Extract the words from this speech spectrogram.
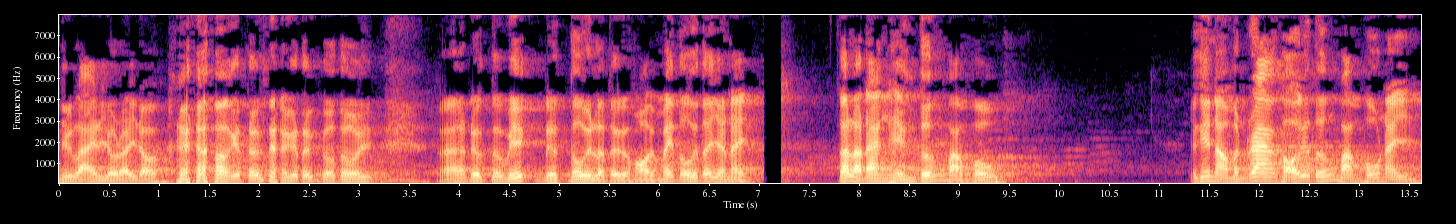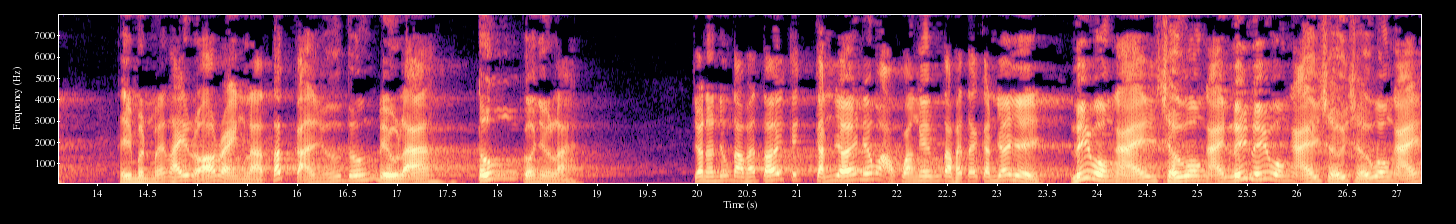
như lai vô đây đâu. Cái tướng này là cái tướng của tôi. Đó, được tôi biết được tôi là từ hồi mấy tuổi tới giờ này. Đó là đang hiện tướng phàm phu. Khi nào mình ra khỏi cái tướng phàm phu này thì mình mới thấy rõ ràng là tất cả những tướng đều là tướng của như lai cho nên chúng ta phải tới cái cảnh giới, nếu mà học quan nghiêm, chúng ta phải tới cảnh giới gì? Lý vô ngại, sự vô ngại, lý lý vô ngại, sự sự vô ngại.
